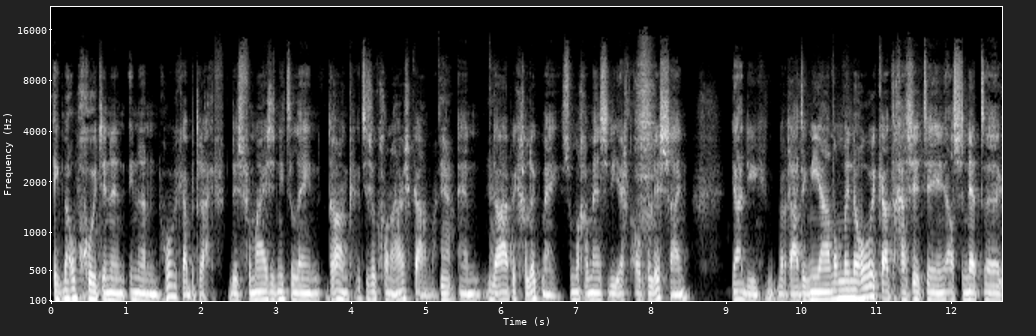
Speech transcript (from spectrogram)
ik ben opgegroeid in een, in een horecabedrijf. Dus voor mij is het niet alleen drank, het is ook gewoon een huiskamer. Ja. En daar heb ik geluk mee. Sommige mensen die echt alcoholist zijn, ja, die raad ik niet aan om in de horeca te gaan zitten. Als ze net, eh,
